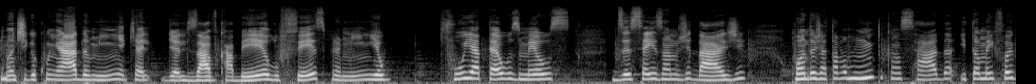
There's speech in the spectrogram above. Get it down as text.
uma antiga cunhada minha, que al- que alisava o cabelo, fez pra mim. E eu fui até os meus 16 anos de idade, quando eu já tava muito cansada. E também foi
